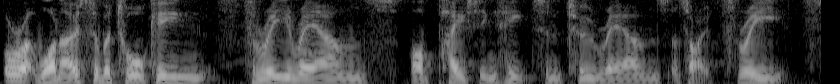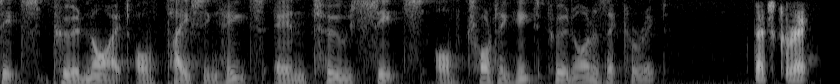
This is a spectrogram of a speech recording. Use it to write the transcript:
All right, Wano. So we're talking three rounds of pacing heats and two rounds. uh, Sorry, three sets per night of pacing heats and two sets of trotting heats per night. Is that correct? That's correct.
